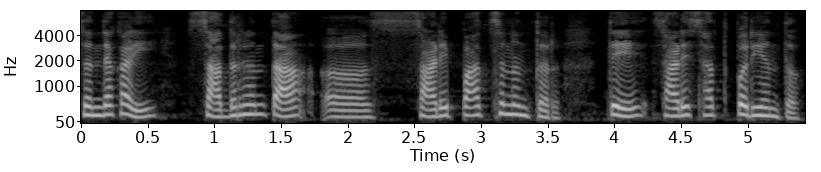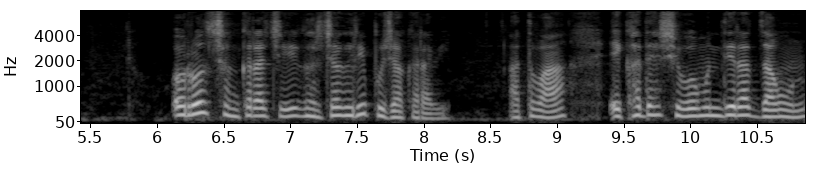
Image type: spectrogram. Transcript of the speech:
संध्याकाळी साधारणतः साडेपाच नंतर ते साडेसात पर्यंत रोज शंकराची घरच्या घरी पूजा करावी अथवा एखाद्या शिवमंदिरात जाऊन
